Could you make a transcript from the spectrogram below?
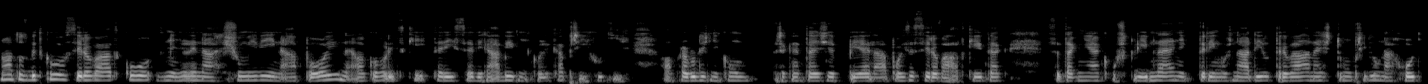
No a tu zbytkovou syrovátku změnili na šumivý nápoj, nealkoholický, který se vyrábí v několika příchutích. A opravdu, když někomu řeknete, že pije nápoj ze syrovátky, tak se tak nějak ušklíbne, některý možná díl trvá, než tomu přijdou na chuť,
